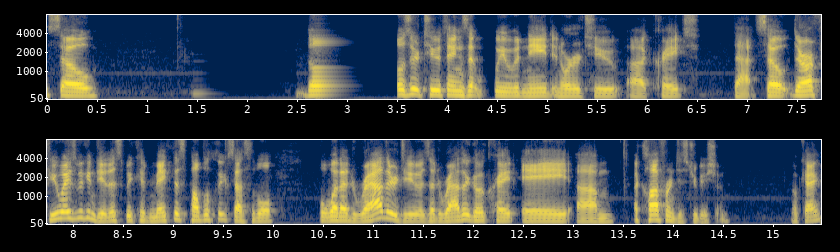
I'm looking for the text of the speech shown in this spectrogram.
So those, those are two things that we would need in order to uh, create that. So there are a few ways we can do this. We could make this publicly accessible, but what I'd rather do is I'd rather go create a, um, a CloudFront distribution, okay?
